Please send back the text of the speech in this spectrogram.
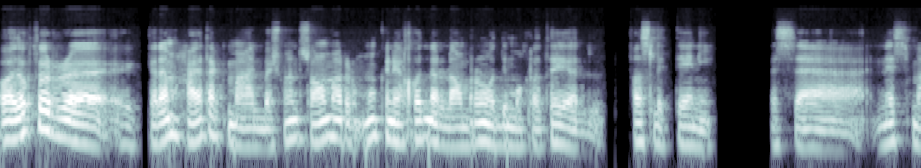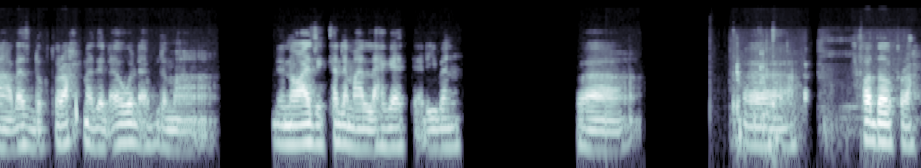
هو يا دكتور آه، كلام حياتك مع الباشمهندس عمر ممكن ياخدنا للعمران والديمقراطية الفصل التاني بس آه، نسمع بس دكتور أحمد الأول قبل ما لأنه عايز يتكلم على اللهجات تقريبا. ف آه، اتفضل يا دكتور أحمد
